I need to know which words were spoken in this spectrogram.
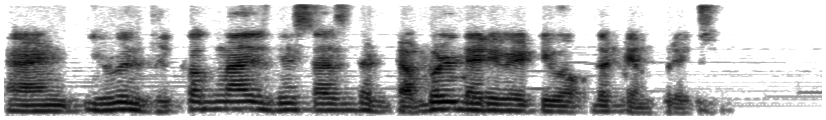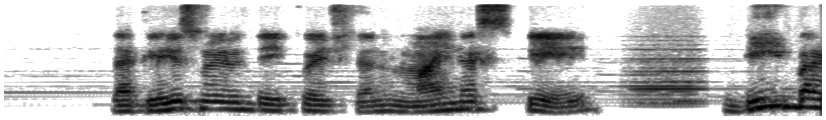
And you will recognize this as the double derivative of the temperature. That leaves me with the equation minus k d by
